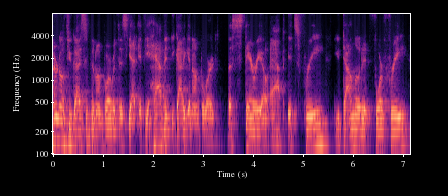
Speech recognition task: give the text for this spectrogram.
Don't know if you guys have been on board with this yet. If you haven't, you got to get on board. The Stereo app. It's free. You download it for free.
